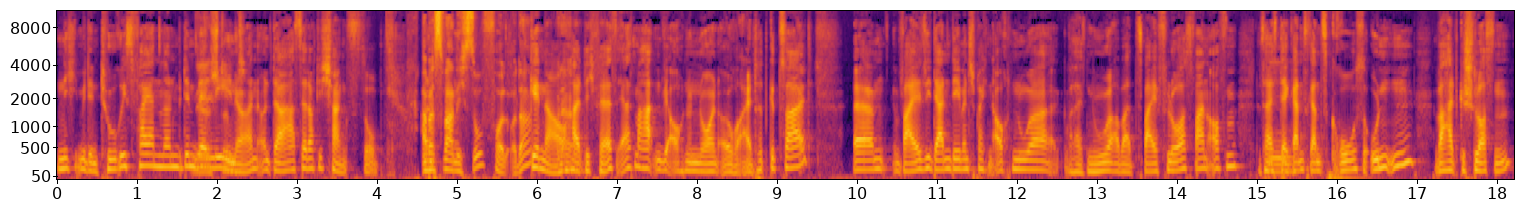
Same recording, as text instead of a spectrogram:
nicht mit den Touris feiern, sondern mit den Ja, Berlinern und da hast du ja doch die Chance, so. Aber es war nicht so voll, oder? Genau, Oder? halte ich fest. Erstmal hatten wir auch nur 9 Euro Eintritt gezahlt, ähm, weil sie dann dementsprechend auch nur, was heißt nur, aber zwei Floors waren offen. Das heißt, Mhm. der ganz, ganz große unten war halt geschlossen.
